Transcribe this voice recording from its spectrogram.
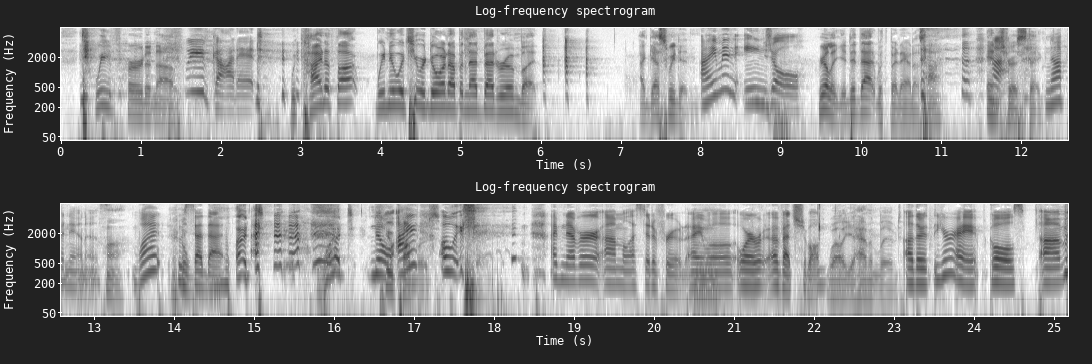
We've heard enough. We've got it. We kind of thought we knew what you were doing up in that bedroom, but I guess we didn't. I'm an angel, Really, you did that with bananas, huh? Interesting. not bananas. Huh. What? Who said that? What? what? No, Cucumbers. I. Oh, I've never um, molested a fruit. I Mm. will, or a vegetable. Well, you haven't lived. other you're right goals um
